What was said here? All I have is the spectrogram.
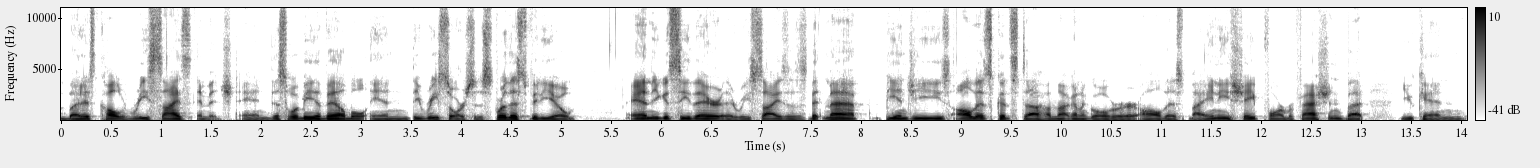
but it's called Resize Imaged, and this will be available in the resources for this video. And you can see there, it resizes bitmap, PNGs, all this good stuff. I'm not going to go over all this by any shape, form, or fashion, but you can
